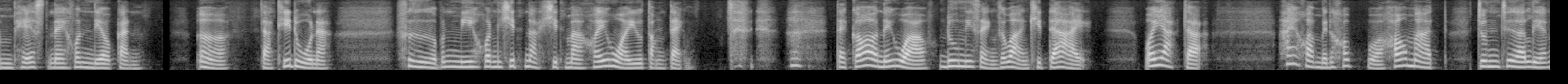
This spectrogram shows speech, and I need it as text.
Empress ในคนเดียวกัน เออ จากที่ดูนะ คือมันมีคนคิดหนักคิดมาห้อยหัวอยู่ต่างแต่ง แต่ก็ในหัวดูมีแสงสว่างคิดได้ ว่าอยากจะให้ความเป็นครอบครัวเข้ามาจุนเจือเลี้ยง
